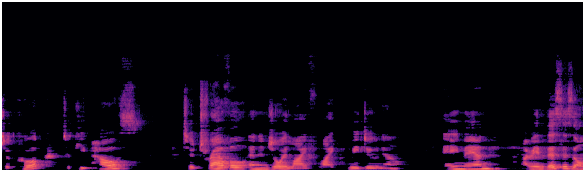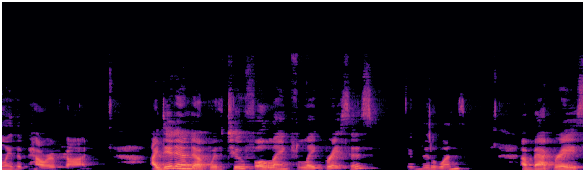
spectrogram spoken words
to cook, to keep house, to travel and enjoy life like we do now. Amen. I mean, this is only the power of God. I did end up with two full length leg braces, little ones, a back brace,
